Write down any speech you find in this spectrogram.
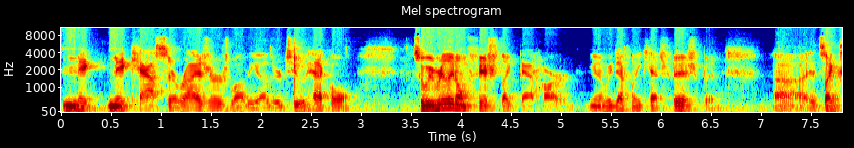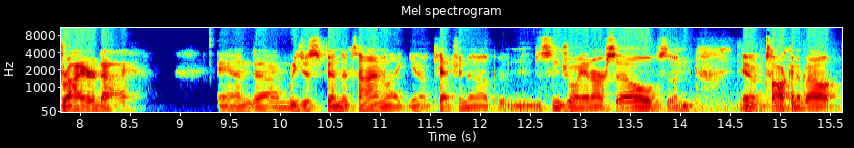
make make casts at risers while the other two heckle. So we really don't fish like that hard. You know we definitely catch fish but uh, it's like dry or die and um, we just spend the time like you know catching up and just enjoying ourselves and you know talking about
